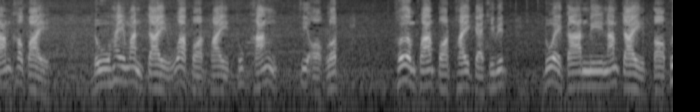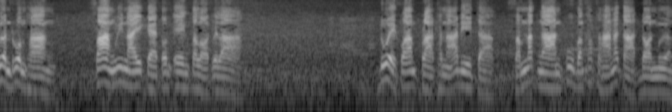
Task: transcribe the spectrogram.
ล้ำเข้าไป ดูให้มั่นใจว่าปลอดภัยทุกครั้งที่ออกรถ เพิ่มความปลอดภัยแก่ชีวิต ด้วยการมีน้ำใจต่อเพื่อนร่วมทาง สร้างวินัยแก่ตนเองตลอดเวลา ด้วยความปรารถนาดีจากสำนักงานผู้บังคับทหารอากาศดอนเมือง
